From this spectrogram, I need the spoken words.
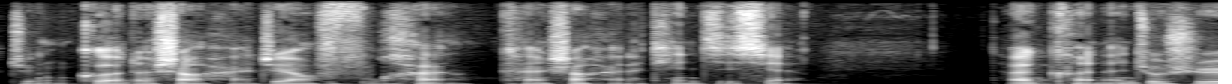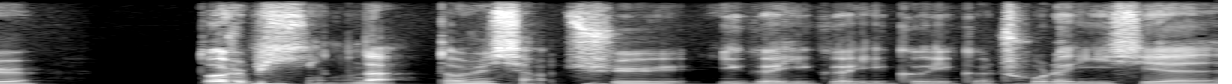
整个的上海这样俯瞰看上海的天际线，它可能就是。都是平的，都是小区，一个一个一个一个，除了一些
